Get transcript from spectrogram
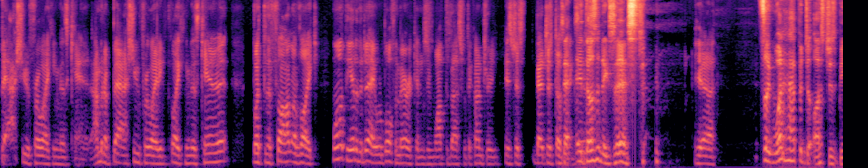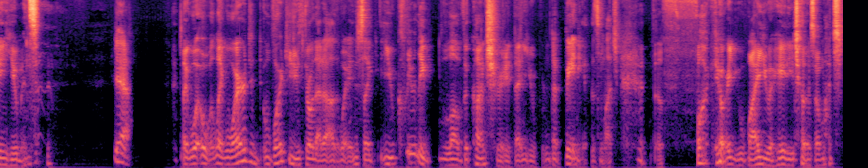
bash you for liking this candidate. I'm going to bash you for like liking this candidate. But the thought of like, well, at the end of the day, we're both Americans who want the best for the country is just that just doesn't. That, it doesn't exist. yeah. It's like what happened to us just being humans? yeah. Like what? Like where did where did you throw that out of the way? It's like you clearly love the country that you're debating it this much. The fuck are you? Why you hate each other so much?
